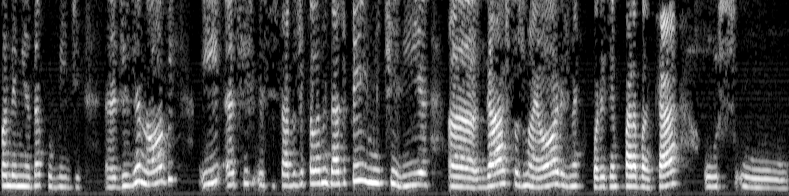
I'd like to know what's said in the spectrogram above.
pandemia da Covid-19, e esse, esse, estado de calamidade permitiria uh, gastos maiores, né, por exemplo, para bancar os, o,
